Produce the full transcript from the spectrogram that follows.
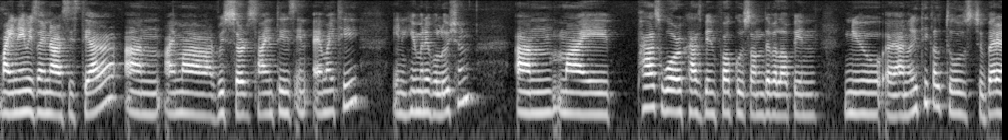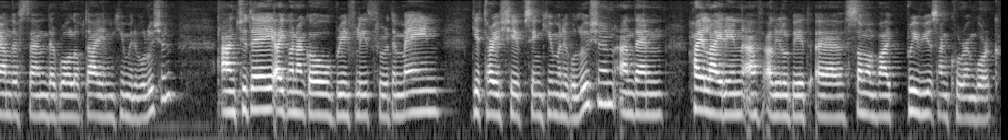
My name is Ainara Sistiaga and I'm a research scientist in MIT in human evolution and my past work has been focused on developing new uh, analytical tools to better understand the role of diet in human evolution. And today I'm gonna go briefly through the main dietary shifts in human evolution and then highlighting a, a little bit uh, some of my previous and current work.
